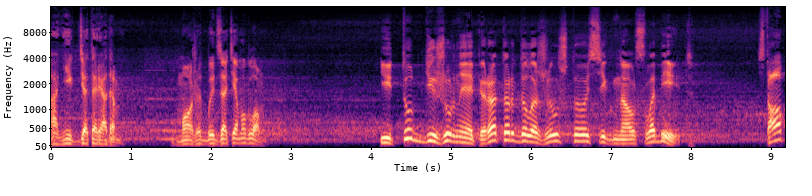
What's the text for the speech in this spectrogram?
они где-то рядом. Может быть, за тем углом. И тут дежурный оператор доложил, что сигнал слабеет. «Стоп!»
